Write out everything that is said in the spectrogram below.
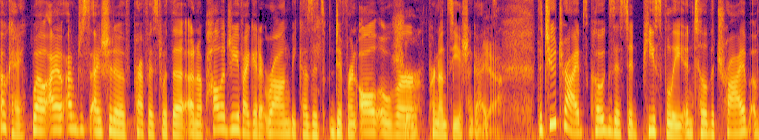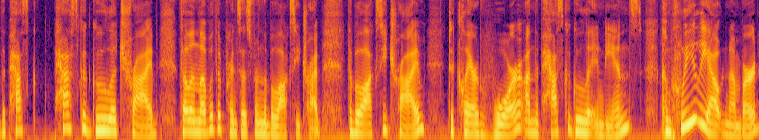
Okay. Well, I, I'm just I should have prefaced with a, an apology if I get it wrong because it's different all over Sure. pronunciation guides. Yeah. The two tribes coexisted peacefully until the tribe of the Pas- Pascagoula tribe fell in love with a princess from the Biloxi tribe. The Biloxi tribe declared war on the Pascagoula Indians. Completely outnumbered,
